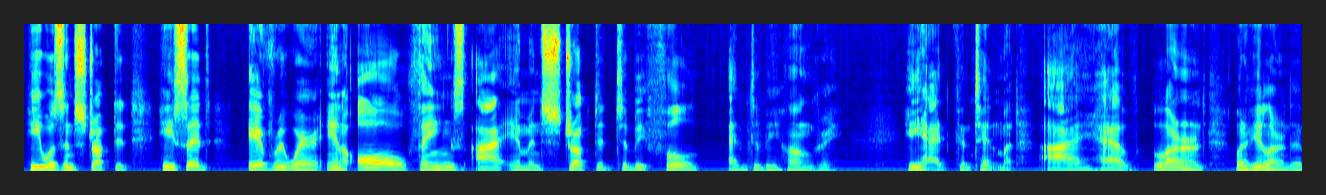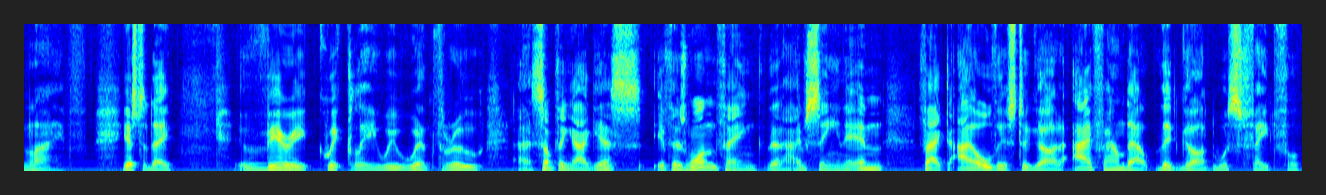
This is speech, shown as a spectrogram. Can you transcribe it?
he was instructed. He said, Everywhere in all things I am instructed to be full and to be hungry. He had contentment. I have learned. What have you learned in life? Yesterday, very quickly we went through uh, something I guess if there's one thing that I've seen in fact I owe this to God I found out that God was faithful.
